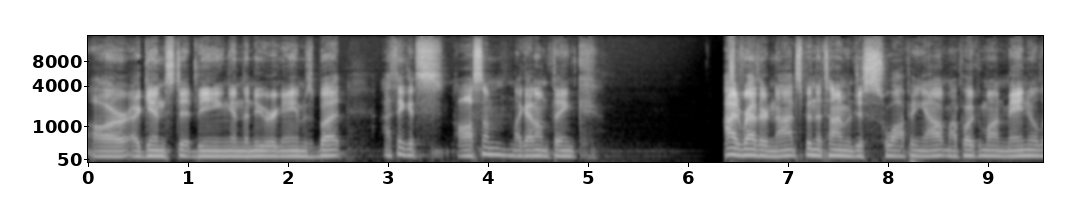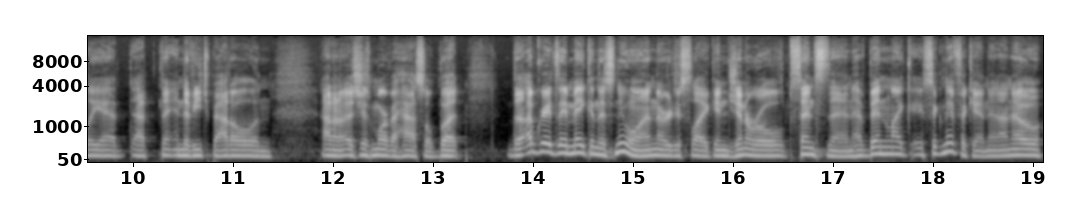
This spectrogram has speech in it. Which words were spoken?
are against it being in the newer games, but I think it's awesome. Like I don't think I'd rather not spend the time of just swapping out my Pokemon manually at, at the end of each battle and I don't know, it's just more of a hassle. But the upgrades they make in this new one or just like in general since then have been like significant. And I know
